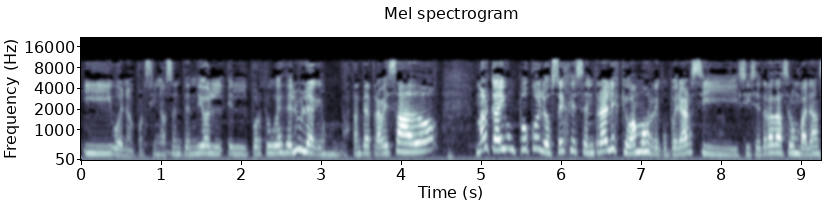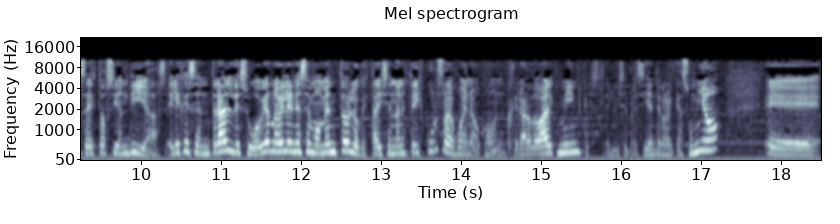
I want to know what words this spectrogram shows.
Y bueno, por si no se entendió el, portugués de Lula, que es bastante atravesado, marca ahí un poco los ejes centrales que vamos a recuperar si, si se trata de hacer un balance de estos 100 días. El eje central de su gobierno, él en ese momento lo que está diciendo en este discurso es, bueno, con Gerardo Alckmin, que es el vicepresidente con el que asumió, eh,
